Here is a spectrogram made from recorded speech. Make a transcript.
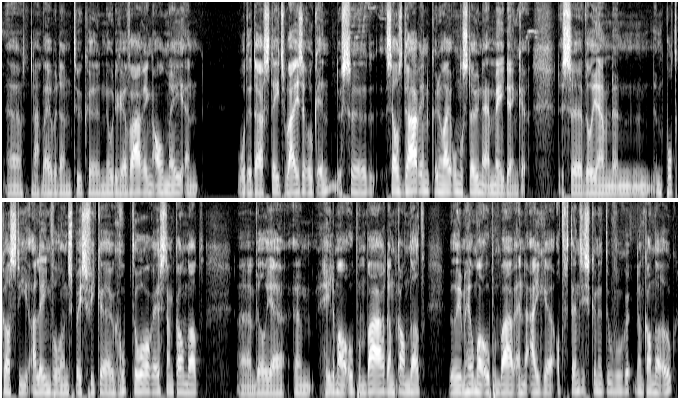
Eh, nou, wij hebben daar natuurlijk nodige ervaring al mee en worden daar steeds wijzer ook in. Dus zelfs daarin kunnen wij ondersteunen en meedenken. Dus wil je een, een podcast die alleen voor een specifieke groep te horen is, dan kan dat. Eh, wil je hem helemaal openbaar, dan kan dat. Wil je hem helemaal openbaar en eigen advertenties kunnen toevoegen, dan kan dat ook.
